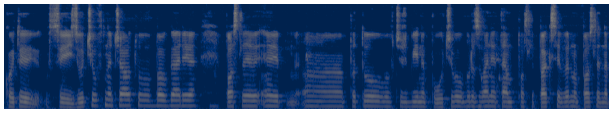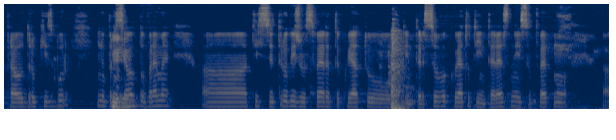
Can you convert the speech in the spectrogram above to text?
който е, се е изучил в началото в България, после е а, пътувал в чужбина, получил образование там, после пак се е върнал, после е направил друг избор, но през цялото време а, ти се трудиш в сферата, която те интересува, която ти е интересна и съответно а,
